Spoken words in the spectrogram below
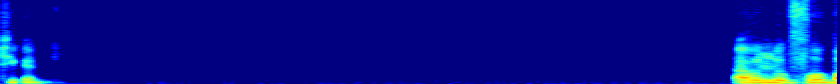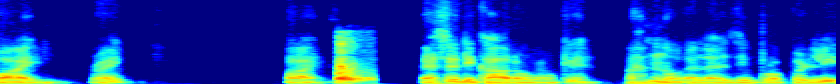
ठीक है? I will look for buy right buy ऐसे दिखा रहा हूँ okay? I am not analysing properly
